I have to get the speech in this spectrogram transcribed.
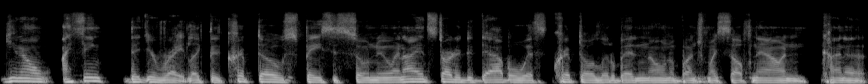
you know, I think that you're right. Like the crypto space is so new. And I had started to dabble with crypto a little bit and own a bunch myself now and kind of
